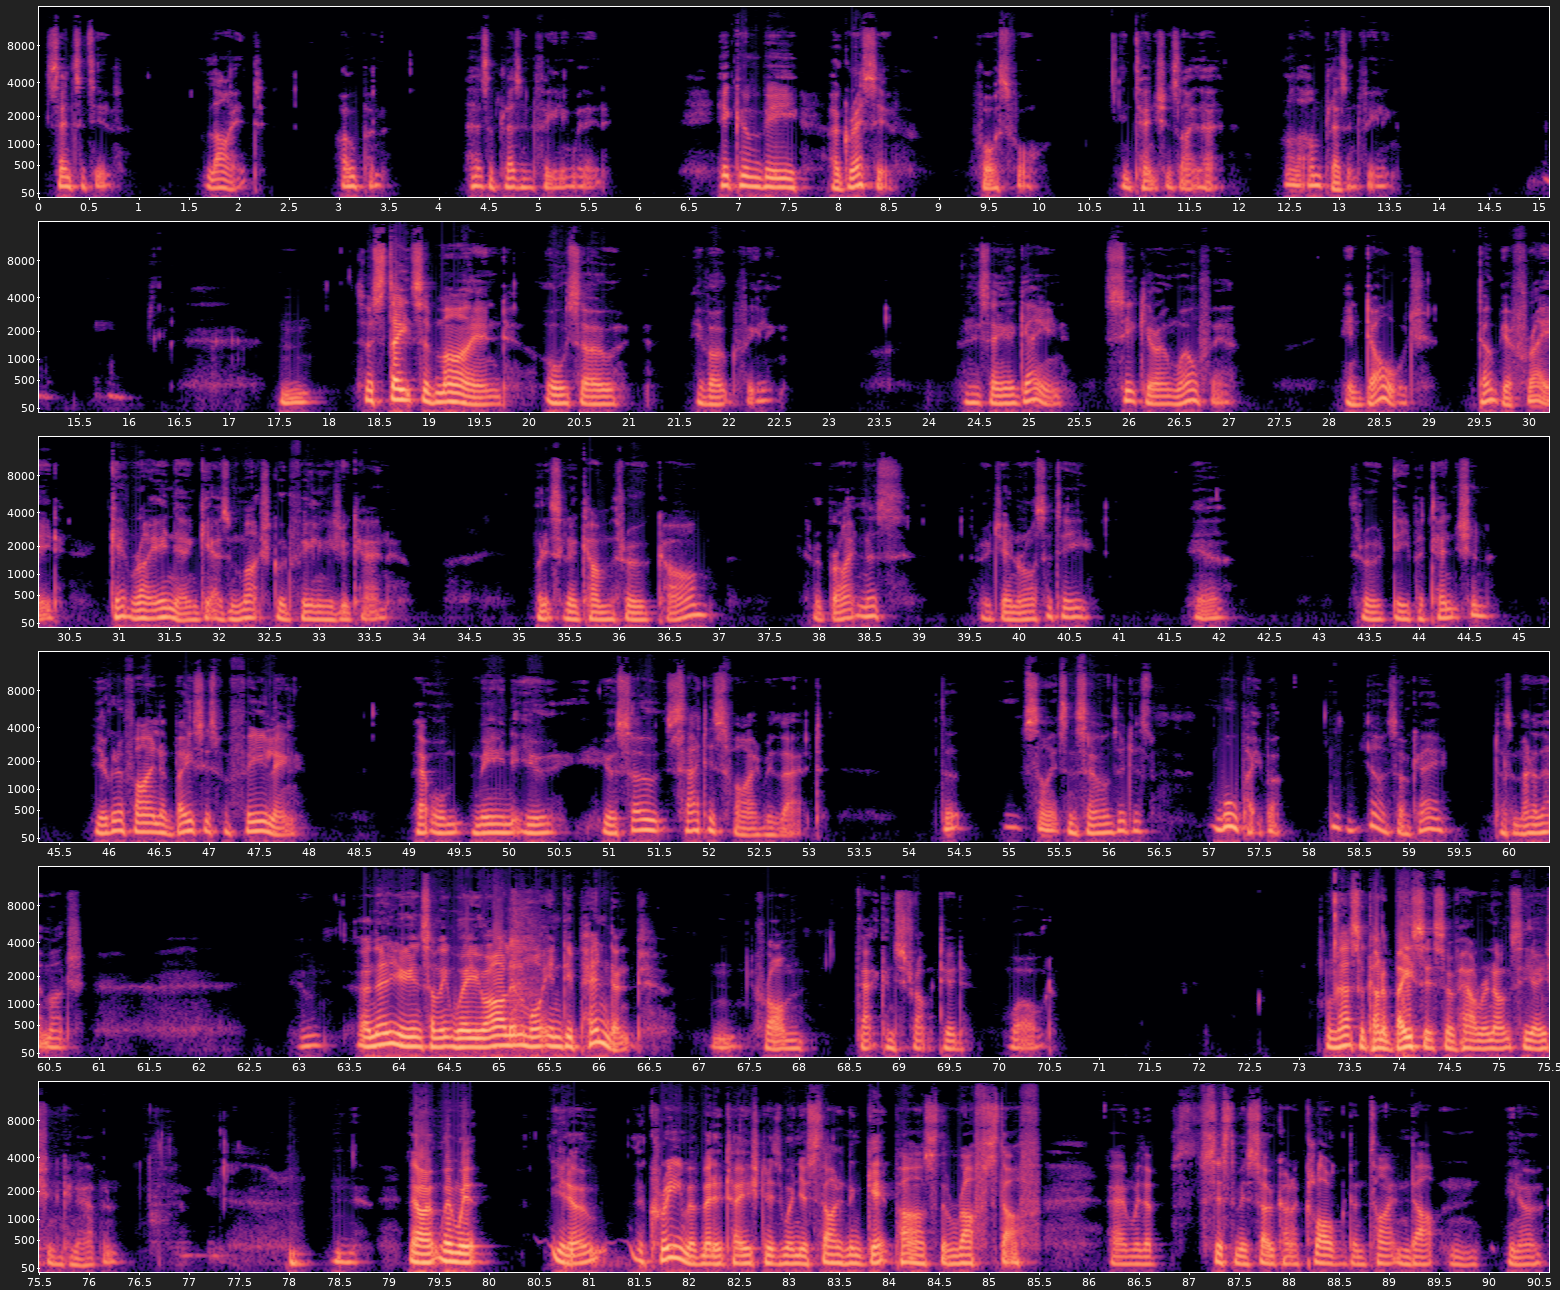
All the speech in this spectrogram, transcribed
sensitive, light, open, has a pleasant feeling with it. It can be aggressive, forceful, intentions like that. Rather unpleasant feeling. Mm. So states of mind also evoke feeling. And he's saying again, seek your own welfare. Indulge. Don't be afraid. Get right in there and get as much good feeling as you can. But it's going to come through calm, through brightness, through generosity, yeah, through deep attention, you're going to find a basis for feeling that will mean you you're so satisfied with that that sights and sounds are just wallpaper. Yeah, it's okay. Doesn't matter that much. And then you're in something where you are a little more independent from that constructed world. And that's the kind of basis of how renunciation can happen. Now, when we're, you know, the cream of meditation is when you're starting to get past the rough stuff and with the system is so kind of clogged and tightened up and, you know,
